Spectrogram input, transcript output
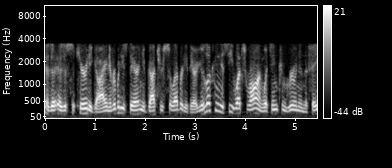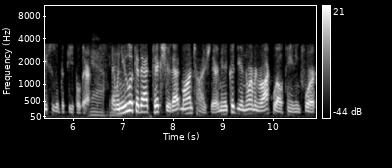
as a, as a security guy and everybody's there and you've got your celebrity there, you're looking to see what's wrong, what's incongruent in the faces of the people there. Yeah, And when you look at that picture, that montage there, I mean, it could be a Norman Rockwell painting for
